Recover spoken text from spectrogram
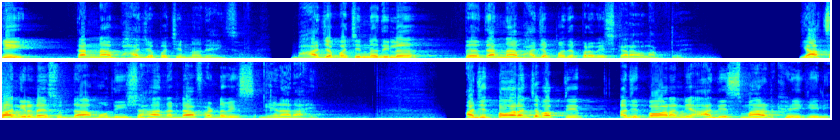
की त्यांना भाजप चिन्ह द्यायचं. भाजप चिन्ह दिलं तर त्यांना भाजपमध्ये प्रवेश करावा लागतोय. याचा निर्णय सुद्धा मोदी शहा नड्डा फडणवीस घेणार आहेत. अजित पवारांच्या बाबतीत अजित पवारांनी आधी स्मार्ट खेळी केली.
